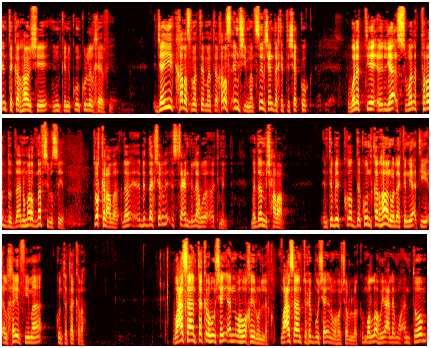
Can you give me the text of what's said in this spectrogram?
أنت كرهان شيء ممكن يكون كل الخير فيه. جايك خلص ما خلص امشي ما تصيرش عندك التشكك. ولا اليأس ولا التردد لأنه مرض نفسي بيصير. توكل على الله. بدك شغلة استعن بالله وأكمل. ما دام مش حرام. أنت قد تكون كرهان ولكن يأتي الخير فيما كنت تكره. وعسى أن تكرهوا شيئا وهو خير لكم. وعسى أن تحبوا شيئا وهو شر لكم. والله يعلم وأنتم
